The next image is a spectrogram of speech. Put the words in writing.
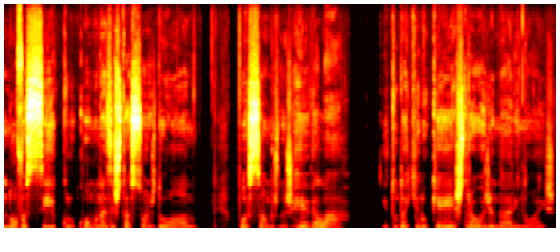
novo ciclo, como nas estações do ano, possamos nos revelar e tudo aquilo que é extraordinário em nós,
